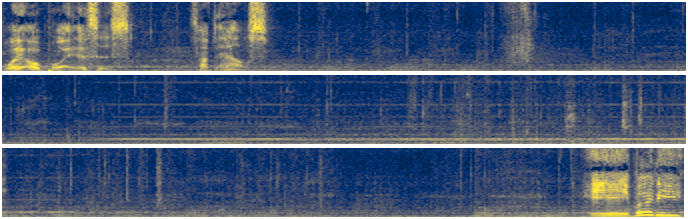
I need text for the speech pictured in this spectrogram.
Boy, oh boy, this is something else. Hey, buddy.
